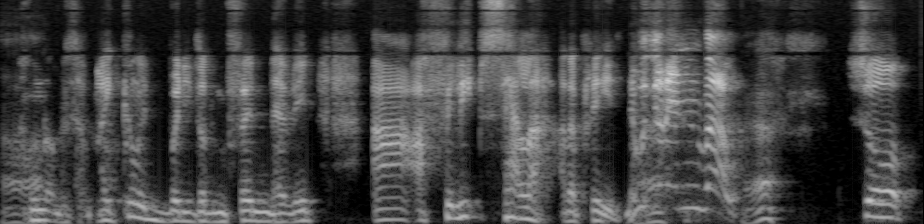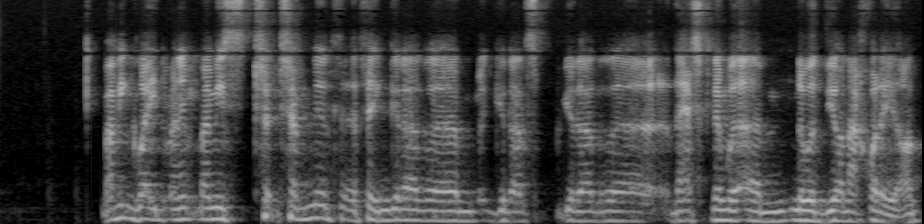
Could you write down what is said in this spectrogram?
Oh. Michael wedi dod yn ffrind hefyd, a, a Philip Sella ar y pryd. Newyddion yeah. enfawr! Yeah. So, mae fi'n gweud, mae ma fi'n tre y thing gyda'r um, gyda, gyda uh, ddesg newy, um, newyddion a chwaraeon,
